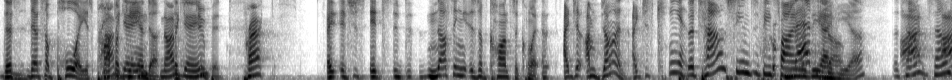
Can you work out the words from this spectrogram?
That's that's a ploy. It's Not a game, propaganda. Not a it's game. stupid. Practice. It- It's just it's it, nothing is of consequence. I just I'm done. I just can't. the town seemed to be fine with the maddening. idea. The I- town, town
